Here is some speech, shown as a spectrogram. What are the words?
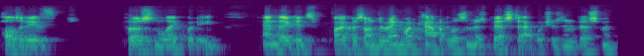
positive personal equity. And they could focus on doing what capitalism is best at, which is investment,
